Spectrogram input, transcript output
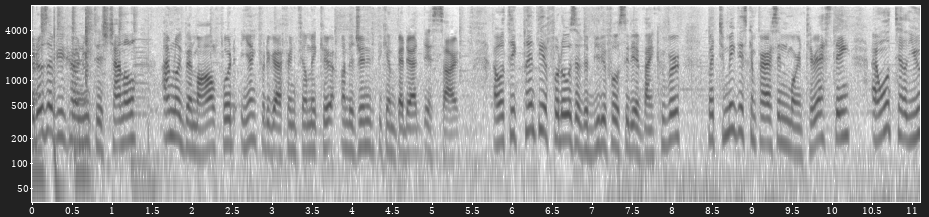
For those of you who are new to this channel, I'm Loic Bellemare-Alford, a young photographer and filmmaker on the journey to become better at this art. I will take plenty of photos of the beautiful city of Vancouver, but to make this comparison more interesting, I won't tell you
